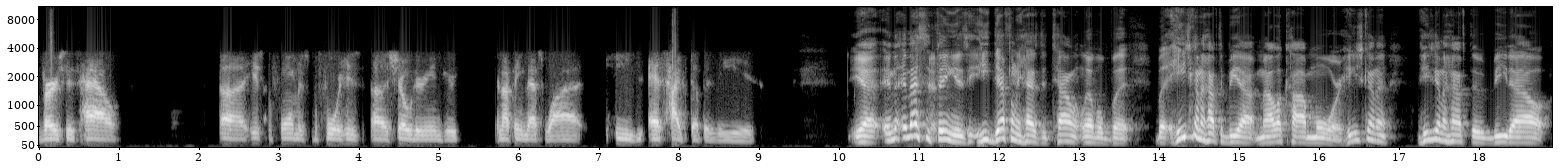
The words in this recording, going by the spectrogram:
versus how uh, his performance before his uh, shoulder injury, and I think that's why he's as hyped up as he is. Yeah, and and that's the thing is he definitely has the talent level, but but he's going to have to beat out Malachi Moore. He's gonna he's gonna have to beat out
